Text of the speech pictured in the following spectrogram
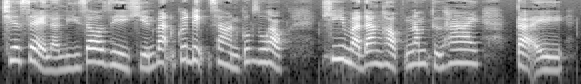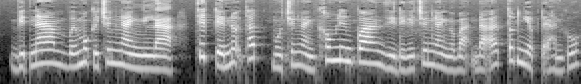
chia sẻ là lý do gì khiến bạn quyết định sang Hàn Quốc du học khi mà đang học năm thứ hai tại Việt Nam với một cái chuyên ngành là thiết kế nội thất, một chuyên ngành không liên quan gì đến cái chuyên ngành mà bạn đã tốt nghiệp tại Hàn Quốc?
